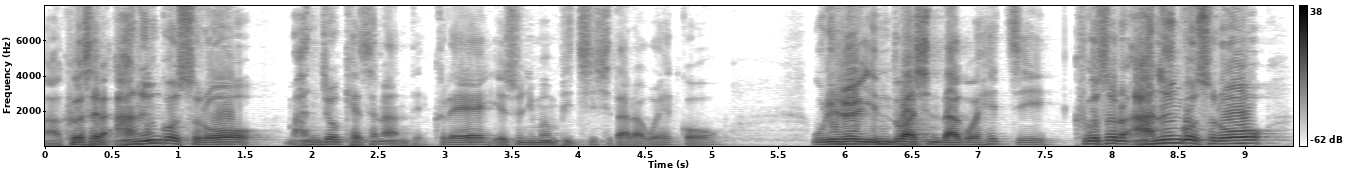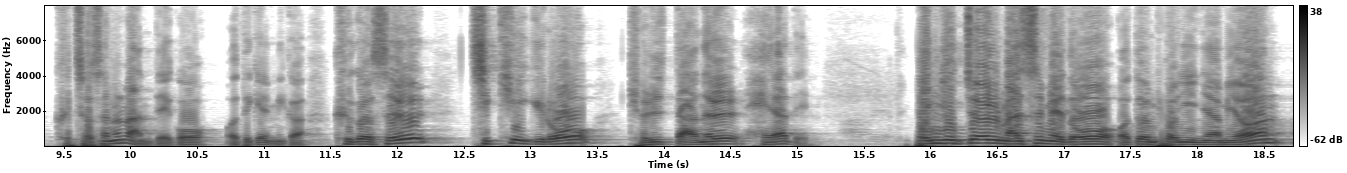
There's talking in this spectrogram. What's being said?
아, 그것을 아는 것으로 만족해서는 안 돼. 그래 예수님은 빛이시다라고 했고 우리를 인도하신다고 했지. 그것을 아는 것으로 그쳐서는 안 되고 어떻게 합니까? 그것을 지키기로 결단을 해야 돼. 106절 말씀에도 어떤 표현이 있냐면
